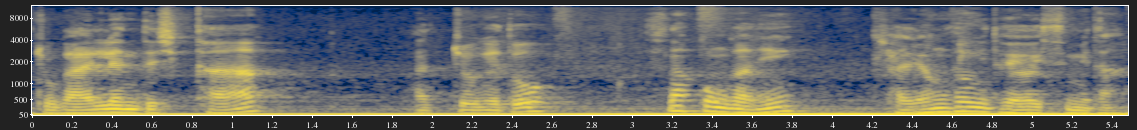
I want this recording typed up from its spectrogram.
쪽 아일랜드 식탁 안쪽에도 수납 공간이 잘 형성이 되어 있습니다.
